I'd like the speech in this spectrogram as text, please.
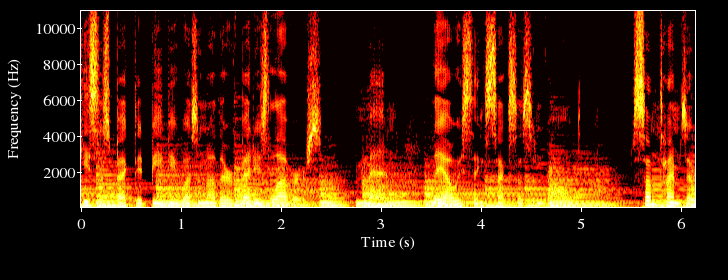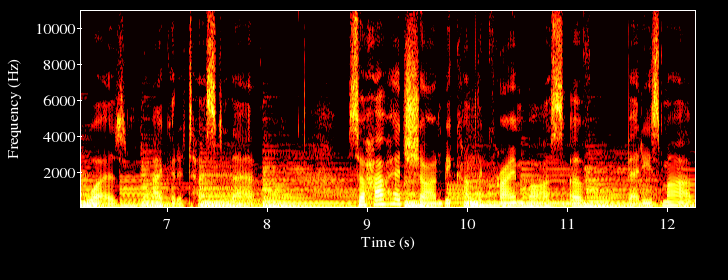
he suspected Bibi was another of Betty's lovers. Men, they always think sex is involved. Sometimes it was, I could attest to that. So, how had Sean become the crime boss of Betty's mob?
